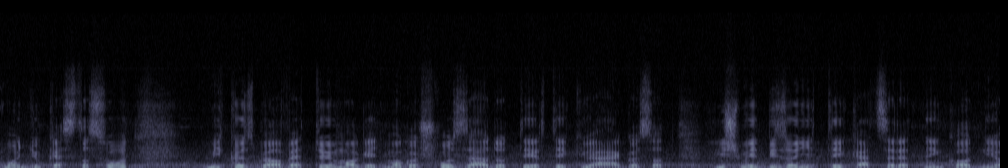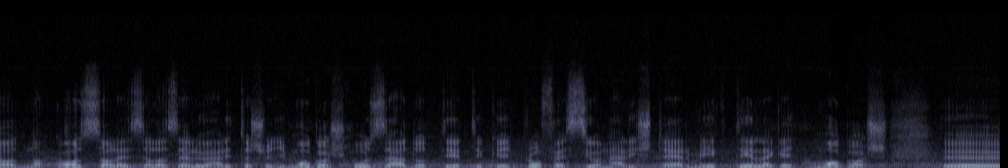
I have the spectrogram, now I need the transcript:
mondjuk ezt a szót, miközben a vetőmag egy magas hozzáadott értékű ágazat. Ismét bizonyítékát szeretnénk adni adnak azzal ezzel az előállítás, hogy egy magas hozzáadott értékű, egy professzionális termék, tényleg egy magas ö,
